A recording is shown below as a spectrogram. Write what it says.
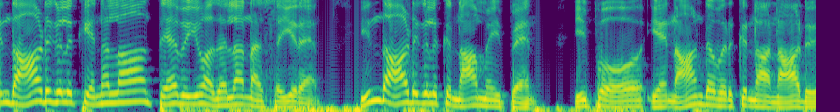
இந்த ஆடுகளுக்கு என்னெல்லாம் தேவையோ அதெல்லாம் நான் செய்கிறேன். இந்த ஆடுகளுக்கு நான் மேய்ப்பேன். இப்போ என் ஆண்டவருக்கு நான் ஆடு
